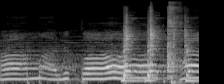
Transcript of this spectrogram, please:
আমার কথা।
